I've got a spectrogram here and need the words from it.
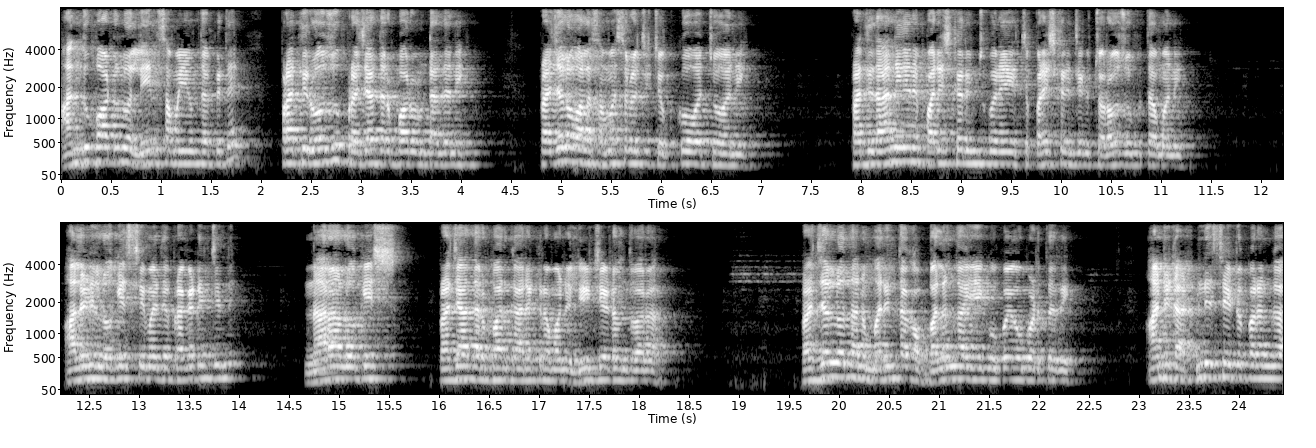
అందుబాటులో లేని సమయం తప్పితే ప్రతిరోజు ప్రజా దర్బారు ఉంటుందని ప్రజలు వాళ్ళ సమస్యలు వచ్చి చెప్పుకోవచ్చు అని ప్రతిదాన్ని కానీ పరిష్కరించుకొని పరిష్కరించే చొరవ చూపుతామని ఆల్రెడీ లోకేష్ టీం అయితే ప్రకటించింది. నారా లోకేష్ ప్రజా దర్బార్ కార్యక్రమాన్ని లీడ్ చేయడం ద్వారా ప్రజల్లో తను మరింతగా బలంగా ఏకి ఉపయోగపడుతుంది. అండ్ ఇటు అడ్మినిస్ట్రేటివ్ పరంగా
